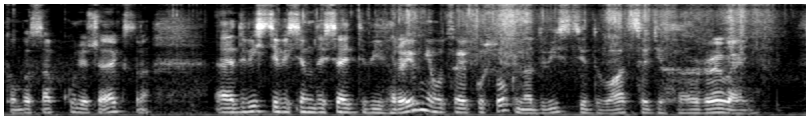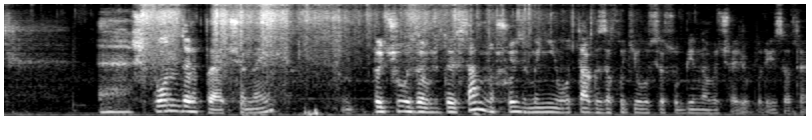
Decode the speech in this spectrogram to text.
Ковбаса куряча екстра. Е, 282 гривні. Оцей кусок на 220 гривень. Е, Шпондер печений. Печу завжди сам, але щось мені отак захотілося собі на вечерю порізати.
